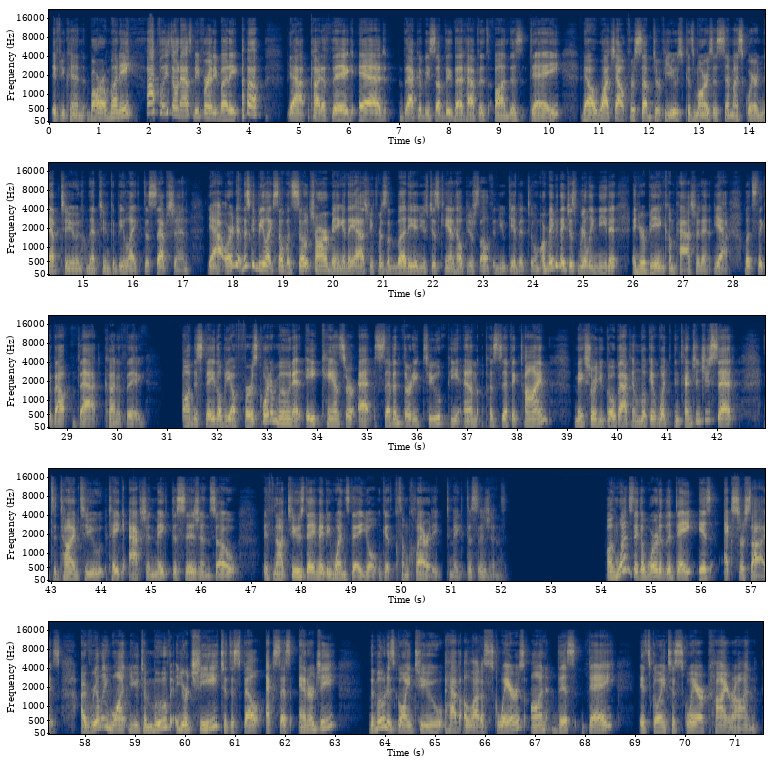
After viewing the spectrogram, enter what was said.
if you can borrow money. Please don't ask me for any money. yeah, kind of thing. And that could be something that happens on this day. Now, watch out for subterfuge because Mars is semi square Neptune. Neptune could be like deception. Yeah, or this could be like someone so charming and they ask you for some money and you just can't help yourself and you give it to them. Or maybe they just really need it and you're being compassionate. Yeah, let's think about that kind of thing. On this day, there'll be a first quarter moon at 8 Cancer at 7:32 p.m. Pacific time. Make sure you go back and look at what intentions you set. It's a time to take action, make decisions. So, if not Tuesday, maybe Wednesday, you'll get some clarity to make decisions. On Wednesday, the word of the day is exercise. I really want you to move your chi to dispel excess energy. The moon is going to have a lot of squares on this day. It's going to square Chiron,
